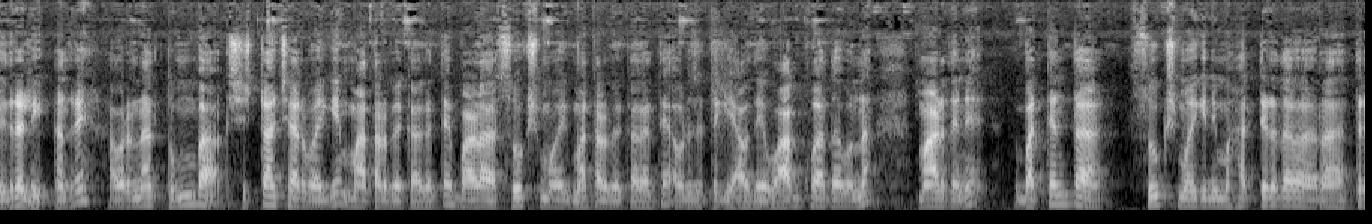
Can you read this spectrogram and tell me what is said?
ಇದರಲ್ಲಿ ಅಂದರೆ ಅವರನ್ನು ತುಂಬ ಶಿಷ್ಟಾಚಾರವಾಗಿ ಮಾತಾಡಬೇಕಾಗತ್ತೆ ಭಾಳ ಸೂಕ್ಷ್ಮವಾಗಿ ಮಾತಾಡಬೇಕಾಗತ್ತೆ. ಅವರ ಜೊತೆಗೆ ಯಾವುದೇ ವಾಗ್ವಾದವನ್ನು ಮಾಡ್ದೇ ಅತ್ಯಂತ ಸೂಕ್ಷ್ಮವಾಗಿ ನಿಮ್ಮ ಹತ್ತಿರದವರ ಹತ್ರ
